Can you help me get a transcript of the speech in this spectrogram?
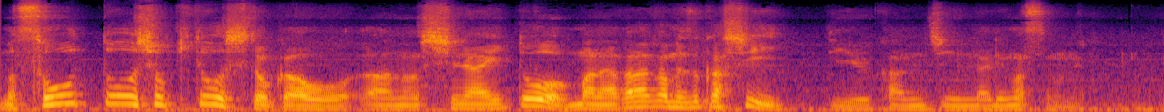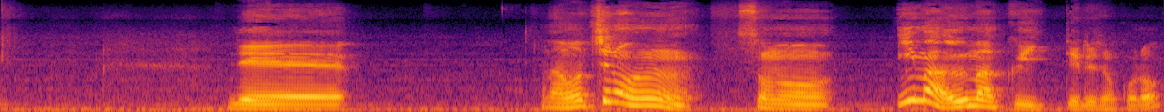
まあ、相当初期投資とかをあのしないと、まあ、なかなか難しいっていう感じになりますよね。でまあ、もちろんその今うまくいってるところ、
